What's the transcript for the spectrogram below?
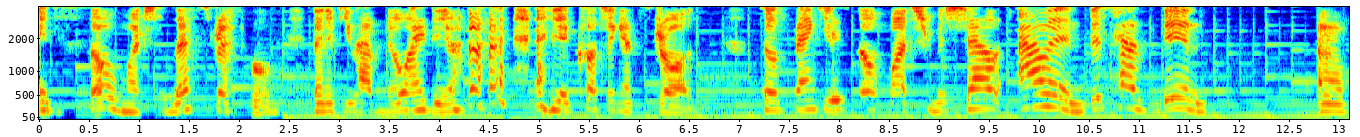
it's so much less stressful than if you have no idea and you're clutching at straws. So thank you so much, Michelle Allen. This has been a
